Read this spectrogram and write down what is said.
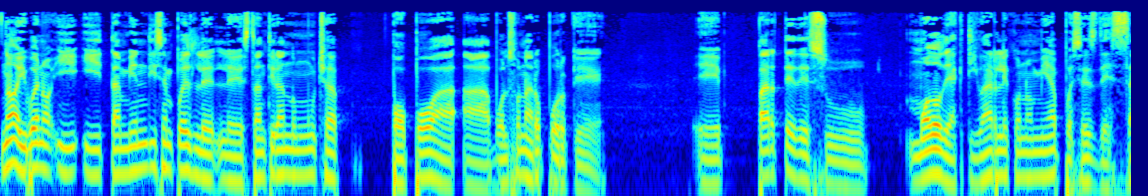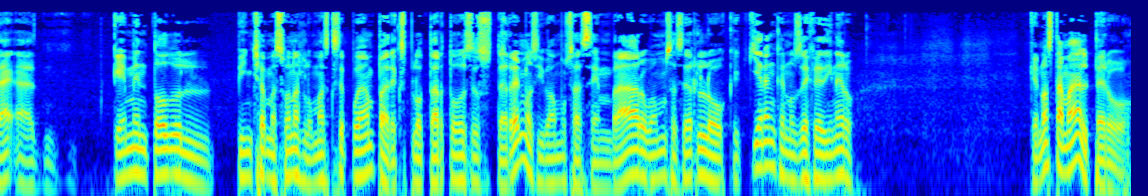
No, y bueno, y, y también dicen, pues, le, le están tirando mucha popo a, a Bolsonaro porque eh, parte de su modo de activar la economía, pues, es de sa- a- quemen todo el pinche Amazonas lo más que se puedan para explotar todos esos terrenos y vamos a sembrar o vamos a hacer lo que quieran que nos deje dinero. Que no está mal, pero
